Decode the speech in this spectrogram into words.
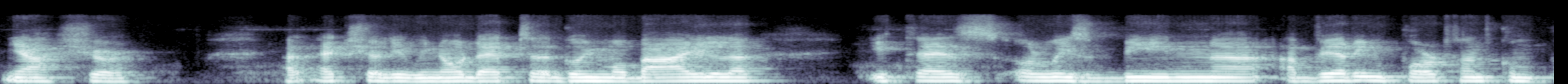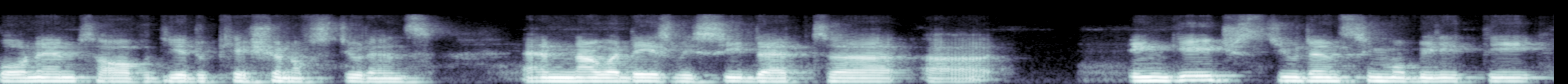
yeah, sure. Uh, actually, we know that uh, going mobile, it has always been uh, a very important component of the education of students. And nowadays we see that uh, uh, engaged students in mobility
